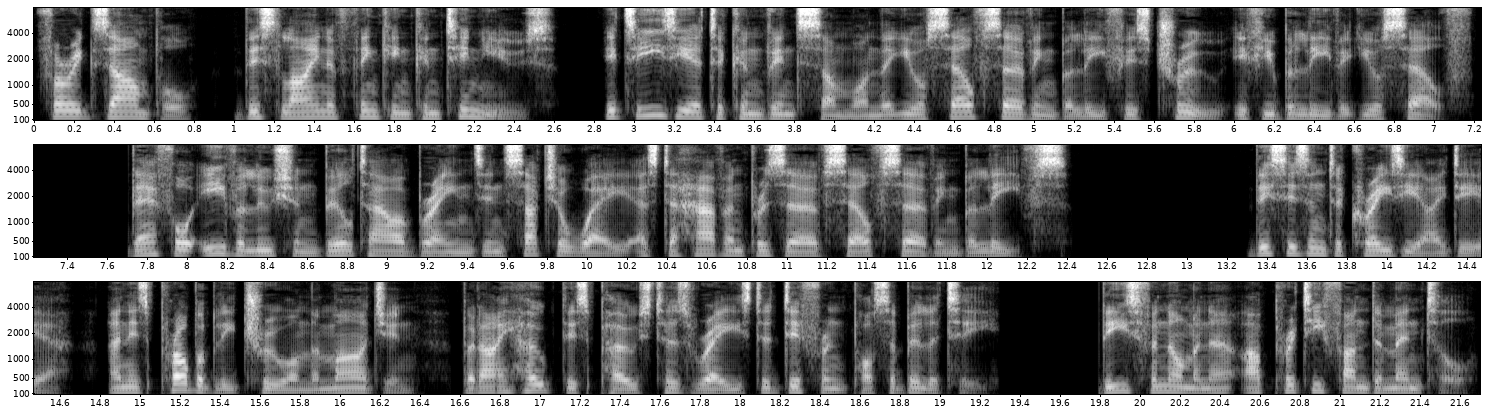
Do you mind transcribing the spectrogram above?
For example, this line of thinking continues it's easier to convince someone that your self serving belief is true if you believe it yourself. Therefore, evolution built our brains in such a way as to have and preserve self serving beliefs. This isn't a crazy idea, and is probably true on the margin, but I hope this post has raised a different possibility. These phenomena are pretty fundamental.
